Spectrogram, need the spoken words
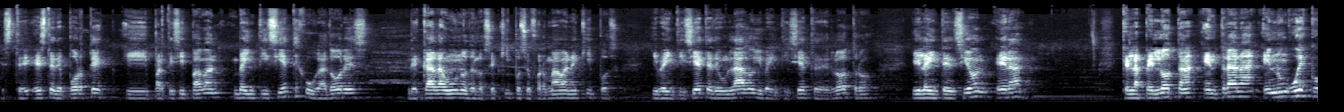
este, este deporte y participaban 27 jugadores de cada uno de los equipos, se formaban equipos y 27 de un lado y 27 del otro y la intención era que la pelota entrara en un hueco,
